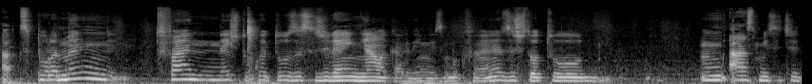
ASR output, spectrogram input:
А, според мен това е нещо, което за съжаление няма как да има измъкване, защото аз мисля, че,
